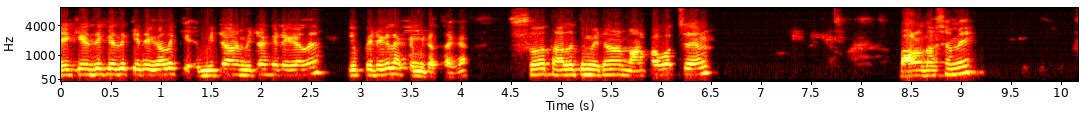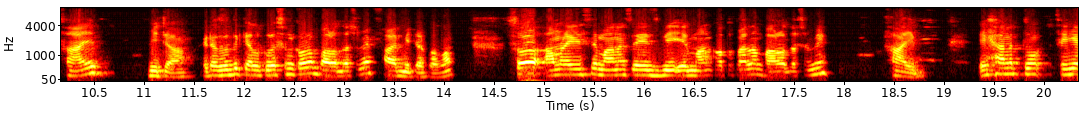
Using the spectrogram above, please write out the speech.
এই কেজি কেজি কেটে গেলে মিটার মিটার কেটে গেলে কিউব কেটে গেলে একটা মিটার থাকে। সো তাহলে তুমি এটার মান পাবো হচ্ছে বারো দশমিক ফাইভ মিটার এটা যদি ক্যালকুলেশন করো, বারো দশমিক ফাইভ মিটার পাবো। সো আমরা এইচ এ এইচ বি এর মান কত পেলাম বারো দশমিক ফাইভ এখানে তো, থেকে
